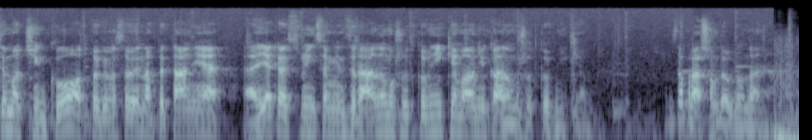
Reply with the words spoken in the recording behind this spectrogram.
tym odcinku odpowiemy sobie na pytanie, e, jaka jest różnica między realnym użytkownikiem a unikalnym użytkownikiem. Zapraszam do oglądania.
